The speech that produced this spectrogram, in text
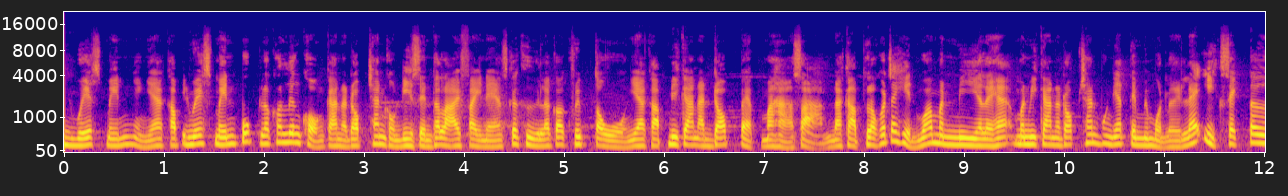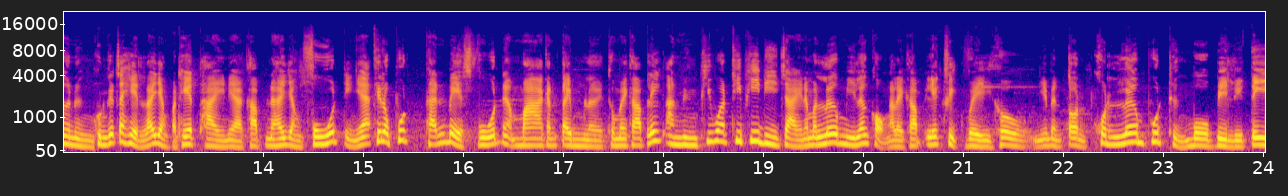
investment อย่างเงี้ยครับ investment ปุ๊บแล้วก็เรื่องของการ adoption ของ decentralized finance ก็คือแล้วก็คริปโตอย่างเงี้ยครับมีการ adopt แบบมหาศาลนะครับเราก็จะเห็นว่ามันมีอะไรฮะมันมีการ adoption พวกนี้เต็มไปหมดเลยและอีก sector หนึ่งคุณก็จะเห็นแล้วอย่างประเทศไทยเนี่ยครับนะอย่าง food อย่างเงี้ยที่เราพูด plant-based food เนี่ยมากันเต็มเลยถูกไหมครับแล้วอีกอันนึงพี่ว่าที่พี่ดีใจนะมันเริ่มมีเรื่องของอะไรครับ electric vehicle นี้เป็นต้น คนเริ่มพูดถึง mobility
